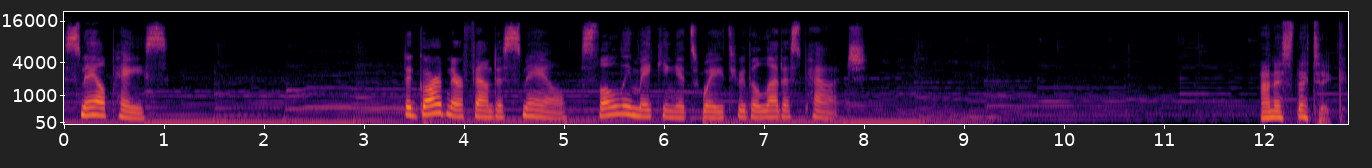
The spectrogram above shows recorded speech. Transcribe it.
Snail pace. The gardener found a snail slowly making its way through the lettuce patch. Anesthetic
